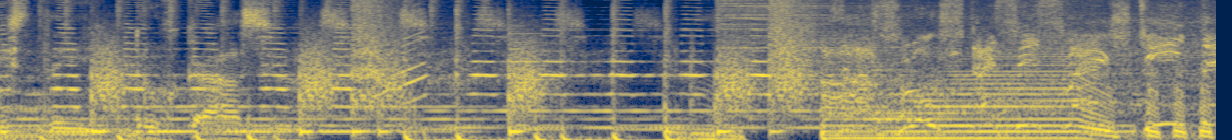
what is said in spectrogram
Istý druh krásy. Zaslužte si své štíty!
